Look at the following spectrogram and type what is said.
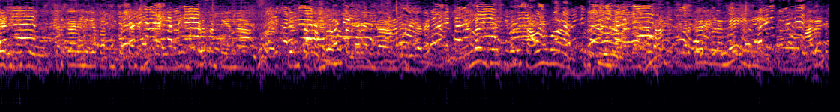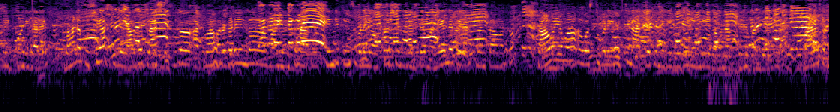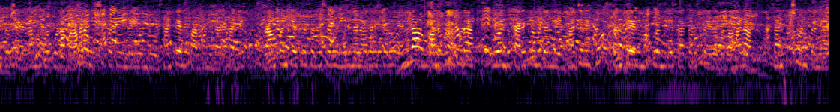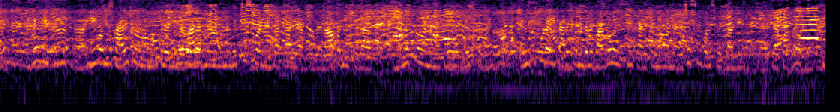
ಸರ್ಕಾರಿ ಹಿರಿಯ ಪ್ರಾಥಮಿಕ ಶಾಲೆ ಮಕ್ಕಳಲ್ಲಿ ಮಕ್ಕಳ ಸಂತೆಯನ್ನ ಅತ್ಯಂತ ಸಂಭ್ರಮ ಸಡಗರದಿಂದ ಹಮ್ಮಿಕೊಂಡಿದ್ದಾರೆ. ಎಲ್ಲ ವಿದ್ಯಾರ್ಥಿಗಳು ಸಾವಯವ ಕೃಷಿಯಿಂದ ಬೆಳೆದಂತಹ ತರಕಾರಿಗಳನ್ನೇ ಇಲ್ಲಿ ಆ, ಮಾರಾಟಕ್ಕೆ ಇಟ್ಕೊಂಡಿದ್ದಾರೆ. ಬಹಳ ಖುಷಿಯಾಗ್ತಿದೆ. ಯಾವುದೇ ಪ್ಲಾಸ್ಟಿಕ್ ಅಥವಾ ಹೊರಗಡೆಯಿಂದ ಮಾಡಿದಂತಹ ತಿಂಡಿ ತಿನಿಸುಗಳಿಗೆ ಅವಕಾಶ ಇಲ್ಲದಂತೆ ಮನೆಯಲ್ಲೇ ತಯಾರಿಸಿದಂತಹ ಮತ್ತು ಸಾವಯವ ವಸ್ತುಗಳಿಗೆ ಹೆಚ್ಚಿನ ಆದ್ಯತೆ ನೀಡಿರುವುದು ಇಲ್ಲಿ ಗಮನಕ್ಕೆ ಬಂದಿದೆ. ಬಹಳ ಸಂತೋಷ. ಎಲ್ಲ ಮಕ್ಕಳು ಕೂಡ ಬಹಳ ಉತ್ಸುಕತೆಯಿಂದ ಈ ಒಂದು ಸಂತೆಯಲ್ಲಿ ಪಾಲ್ಗೊಂಡಿದ್ದಾರೆ. ಹಾಗೆ ಗ್ರಾಮ ಪಂಚಾಯತ್ ಸದಸ್ಯರು, ಊರಿನ ನಾಗರಿಕರು, ಎಲ್ಲ ಪಾಲಕರು ಕೂಡ ಈ ಒಂದು ಕಾರ್ಯಕ್ರಮದಲ್ಲಿ ಹಾಜರಿದ್ದು, ಸಂತೆಯಲ್ಲಿ ಮಕ್ಕಳೊಂದಿಗೆ ಸಹಕರಿಸ್ತಾ ಇರೋದು ಬಹಳ ಸಂತೋಷವನ್ನು ತಂದಿದೆ ಇದೇ ರೀತಿ ಈ ಒಂದು ಕಾರ್ಯಕ್ರಮ ಮಕ್ಕಳಲ್ಲಿ ವ್ಯವಹಾರ ಜ್ಞಾನವನ್ನು ಹೆಚ್ಚಿಸುವಲ್ಲಿ ಸಹಕಾರಿಯಾಗ್ತದೆ ಲಾಭ ನಷ್ಟದ ಮಹತ್ವವನ್ನು ಮಕ್ಕಳಿಗೆ ತಿಳಿಸ್ತದೆ ಎಲ್ಲರೂ ಕೂಡ ಈ ಕಾರ್ಯಕ್ರಮದಲ್ಲಿ ಭಾಗವಹಿಸಿ ಕಾರ್ಯಕ್ರಮವನ್ನು ಯಶಸ್ವಿಗೊಳಿಸಬೇಕಾಗಿ you.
